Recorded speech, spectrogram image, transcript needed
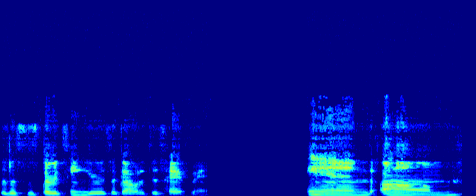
So this is 13 years ago that this happened. And um,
